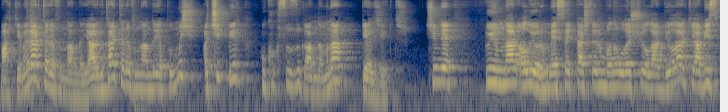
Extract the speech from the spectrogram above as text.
mahkemeler tarafından da, Yargıtay tarafından da yapılmış açık bir hukuksuzluk anlamına gelecektir. Şimdi duyumlar alıyorum. Meslektaşlarım bana ulaşıyorlar. Diyorlar ki ya biz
